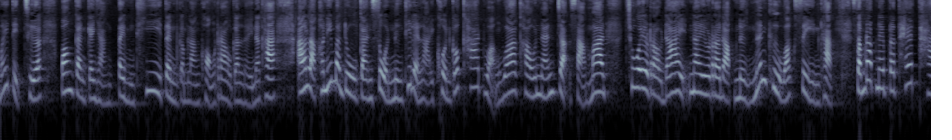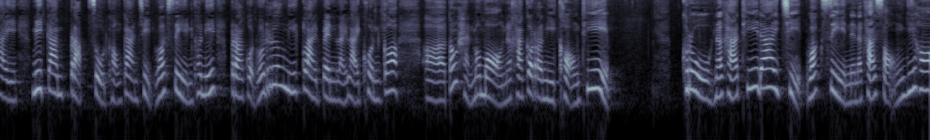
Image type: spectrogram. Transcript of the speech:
ไม่ติดเชื้อป้องกันกันอย่างเต็มที่เต็มกำลังของเรากันเลยนะคะ เอาล่ะคราวนี้มาดูกันส่วนหนึ่งที่หลาย ๆ คนก็คาดหวังว่าเขานั้นจะสามารถช่วยเราได้ในระดับหนึ่ง นั่นคือวัคซีนค่ะสำหรับในประเทศไทยมีการปรับสูตรของการฉีดวัคซีนคราวนี้ปรากฏว่าเรื่องนี้กลายเป็นหลาย ๆ คนก็ต้องหันมามองนะคะ กรณีของที่ ครูนะคะที่ได้ฉีดวัคซีนเนี่ยนะคะสองยี่ห้อ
